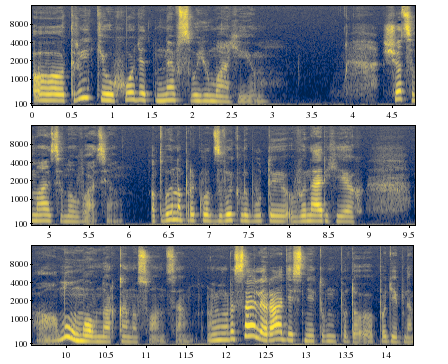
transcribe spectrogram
о, трійки уходять не в свою магію. Що це мається на увазі? От ви, наприклад, звикли бути в енергіях, ну, умовно, аркана сонця, веселі, радісні і тому подібне.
